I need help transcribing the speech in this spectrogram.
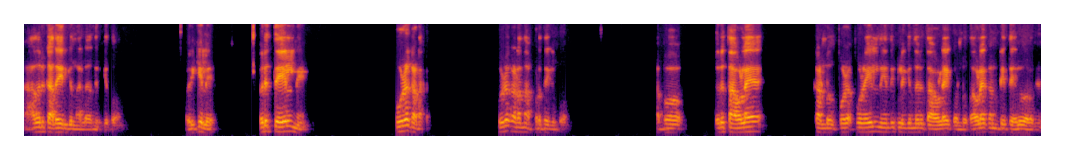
അതൊരു കഥയിരിക്കും നല്ലതെന്ന് എനിക്ക് തോന്നുന്നു. ഒരിക്കൽ ഒരു തേലിന് പുഴ കടക്കും. പുഴ കടന്ന് അപ്പുറത്തേക്ക് പോകും. അപ്പോ ഒരു തവളയെ കണ്ടു. പുഴ പുഴയിൽ നീന്തി കുളിക്കുന്ന ഒരു തവളയെ കണ്ടു. തവളയെ കണ്ടിട്ട് ഈ തേൽ പറഞ്ഞു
